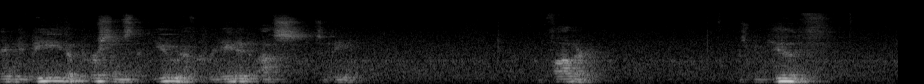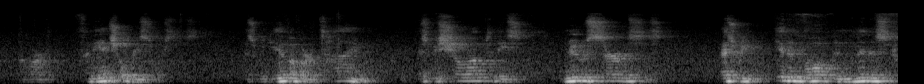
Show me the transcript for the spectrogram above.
May we be the persons that you have created us to be. Father, as we give of our financial resources, as we give of our time, as we show up to these new services, as we get involved in ministry,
